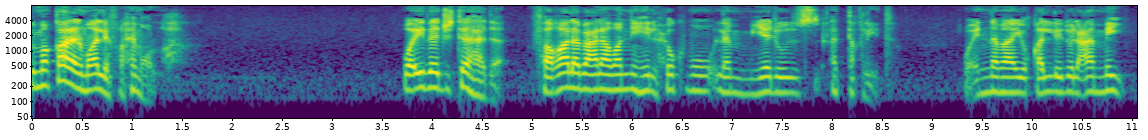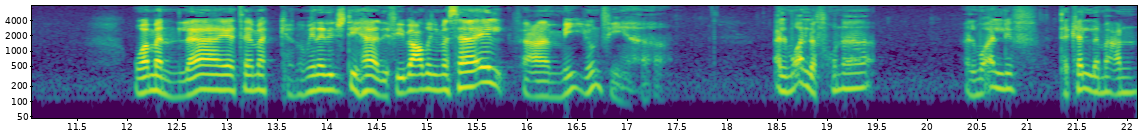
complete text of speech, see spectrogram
ثم قال المؤلف رحمه الله وإذا اجتهد فغلب على ظنه الحكم لم يجوز التقليد وإنما يقلد العامي ومن لا يتمكن من الاجتهاد في بعض المسائل فعامي فيها. المؤلف هنا المؤلف تكلم عن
